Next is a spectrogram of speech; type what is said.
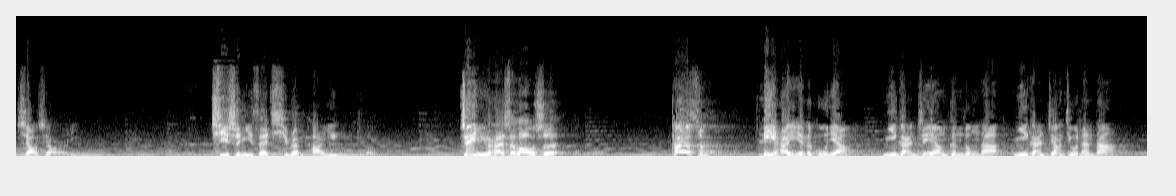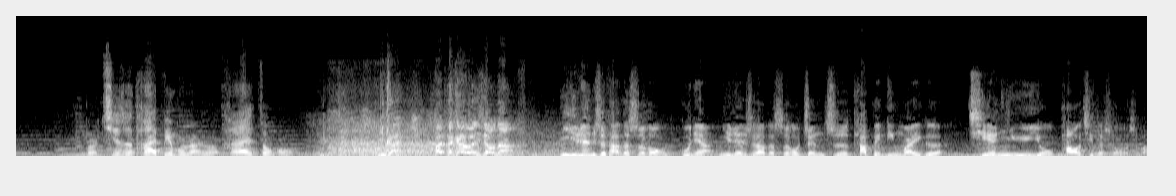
笑笑而已。其实你在欺软怕硬，你知道吗？这女孩是老师，她要是厉害一点的姑娘，你敢这样跟踪她，你敢这样纠缠她？不是，其实她也并不软弱，她还揍过我。你看还在开玩笑呢。你认识他的时候，姑娘，你认识他的时候，正值他被另外一个前女友抛弃的时候，是吧？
